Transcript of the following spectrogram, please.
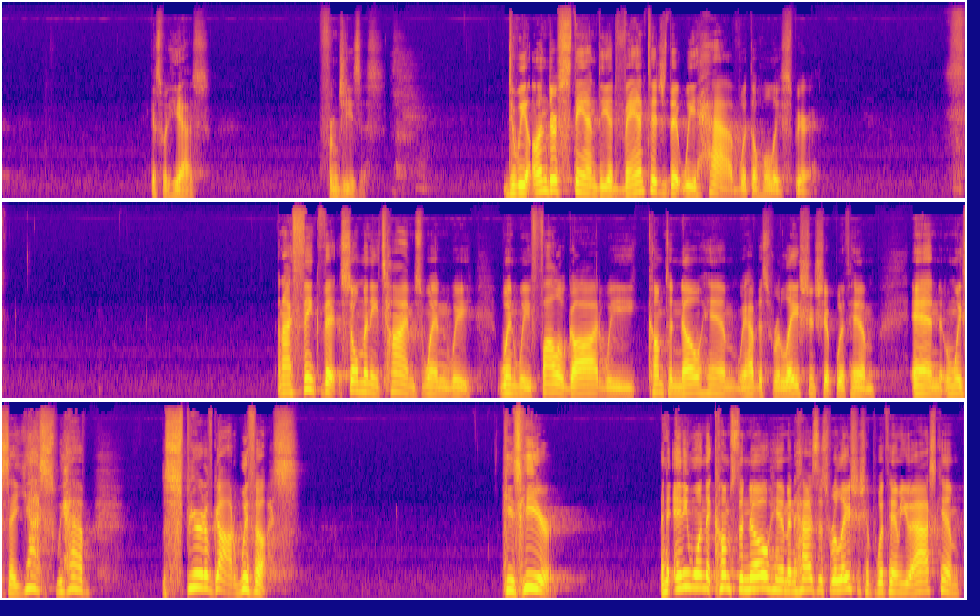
Guess what he has from Jesus? Do we understand the advantage that we have with the Holy Spirit? And I think that so many times when we when we follow God, we come to know him, we have this relationship with him, and when we say, "Yes, we have the spirit of God with us." He's here. And anyone that comes to know him and has this relationship with him, you ask him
